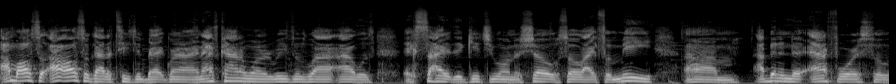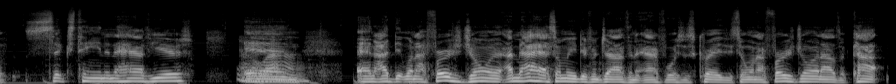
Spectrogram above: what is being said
I'm also I also got a teaching background, and that's kind of one of the reasons why I was excited to get you on the show. So like for me, um, I've been in the Air Force for 16 and a half years. Oh, and wow. and I did when I first joined, I mean I had so many different jobs in the Air Force, it's crazy. So when I first joined, I was a cop.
